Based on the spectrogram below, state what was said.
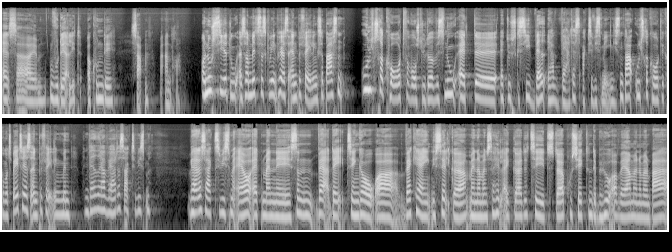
altså øh, uvurderligt at kunne det sammen med andre. Og nu siger du, altså om lidt, så skal vi ind på jeres anbefaling, så bare sådan ultra kort for vores lyttere, hvis nu, at, øh, at du skal sige, hvad er hverdagsaktivisme egentlig? Sådan bare ultra kort. Vi kommer tilbage til jeres anbefaling, men, men hvad er hverdagsaktivisme? Hverdagsaktivisme er jo, at man øh, sådan hver dag tænker over, hvad kan jeg egentlig selv gøre, men når man så heller ikke gør det til et større projekt, end det behøver at være, men når man bare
